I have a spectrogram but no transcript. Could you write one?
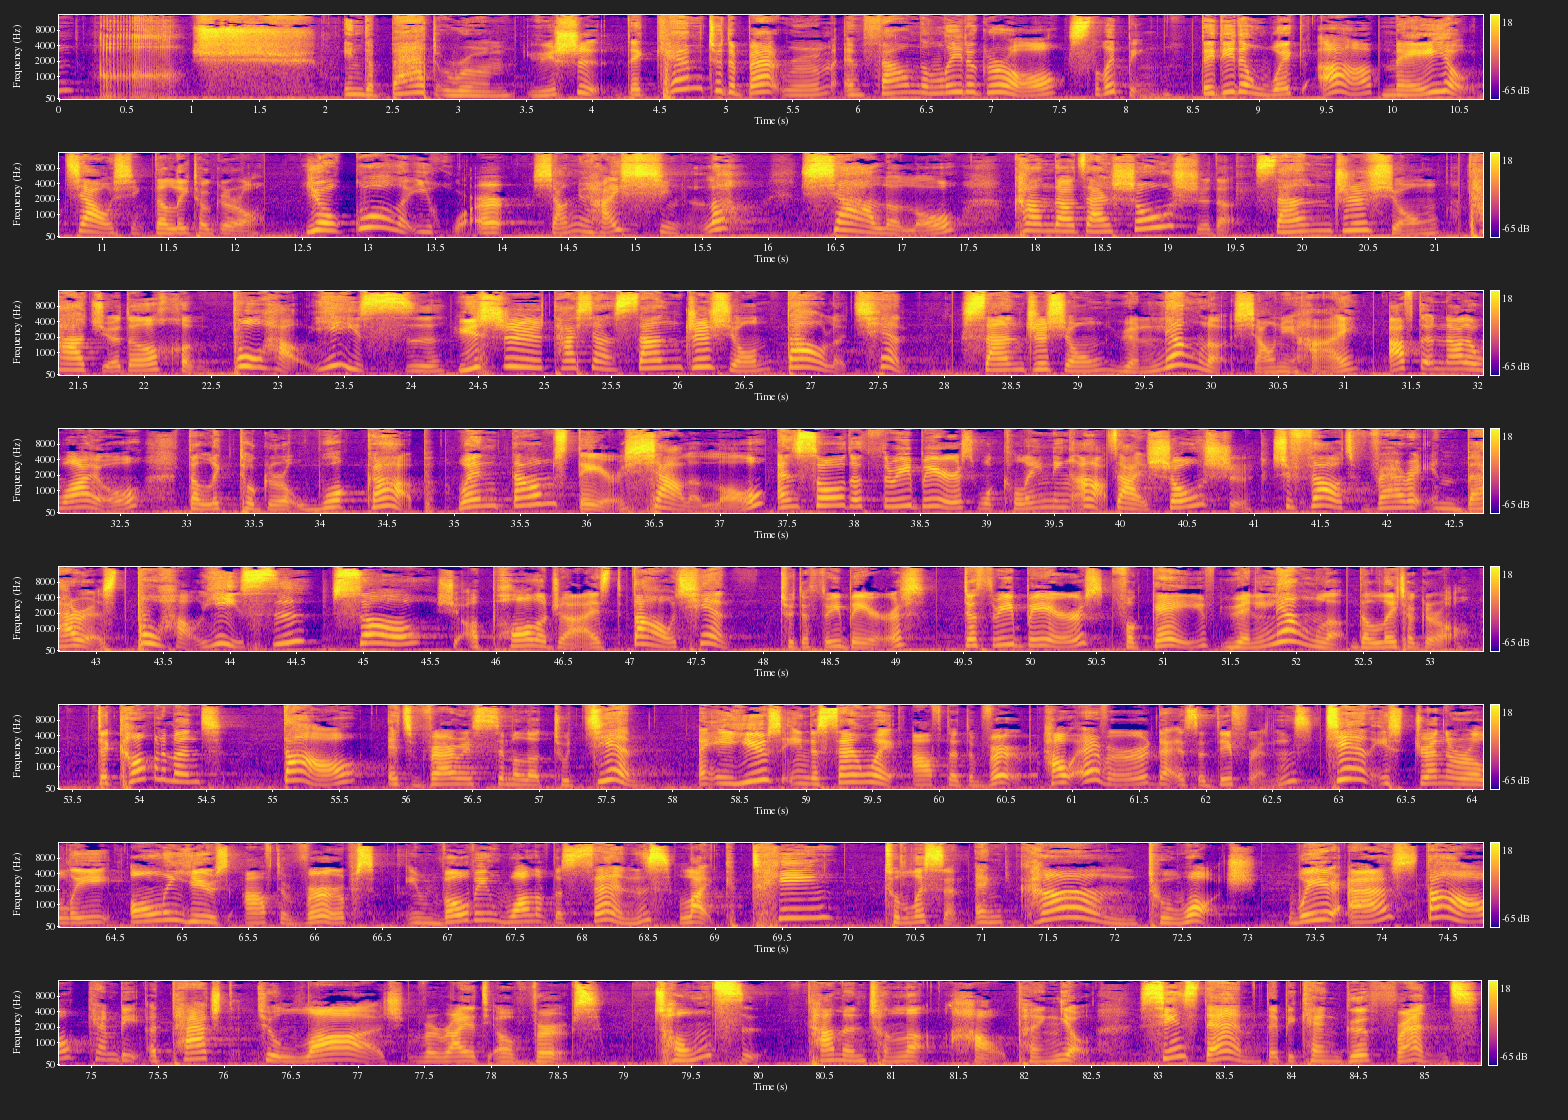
嘘， in the bedroom. 于是 they came to the bedroom and found the little girl sleeping. They didn't wake up. 没有叫醒 the little girl. 又过了一会儿，小女孩醒了。 下了楼，看到在收拾的三只熊，他觉得很不好意思，于是他向三只熊道了歉。三只熊原谅了小女孩。After another while, the little girl woke up, went downstairs 下了楼，and saw the three bears were cleaning up 在收拾。She felt very embarrassed 不好意思，so she apologized 道歉 to the three bears. The three bears forgave 原谅了 the little girl. The complement 到 it's very similar to 见。and it used in the same way after the verb. However, there is a difference. 见 is generally only used after verbs involving one of the sense like 听 to listen and 看 to watch. Whereas 到 can be attached to large variety of verbs. 从此他们成了好朋友. Since then, they became good friends.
